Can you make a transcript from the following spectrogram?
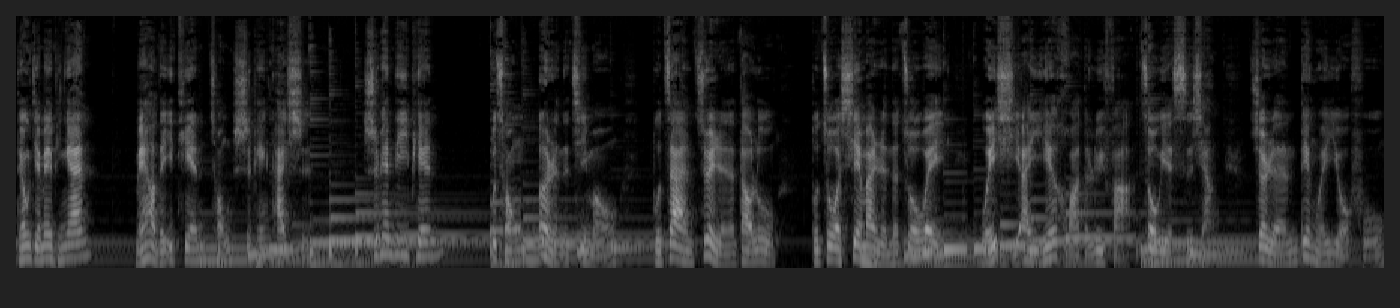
弟兄姐妹平安，美好的一天从诗篇开始。诗篇第一篇，不从恶人的计谋，不占罪人的道路，不做亵慢人的座位，唯喜爱耶和华的律法，昼夜思想，这人变为有福。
